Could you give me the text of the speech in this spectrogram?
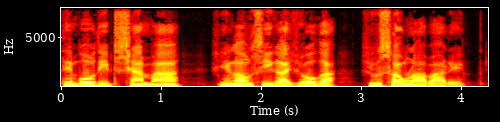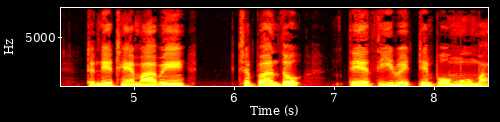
သင်္ဘောသီးတစ်ချမ်းမှာ ရင်ကောင်းစီကယောဂယူဆောင်လာပါတယ်တနှစ်ထဲမှာပင်ဂျပန်သို့တည်သီးတွေတင်ပို့မှုမှာ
